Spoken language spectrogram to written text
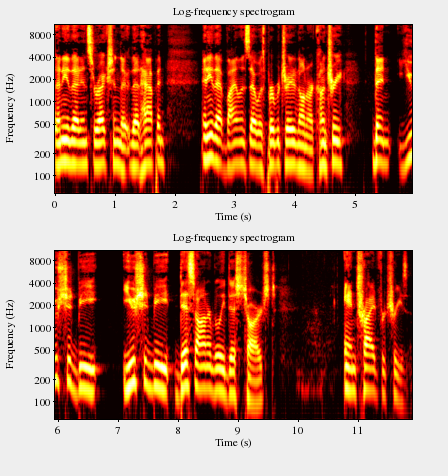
any of that insurrection that, that happened any of that violence that was perpetrated on our country then you should be you should be dishonorably discharged and tried for treason.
